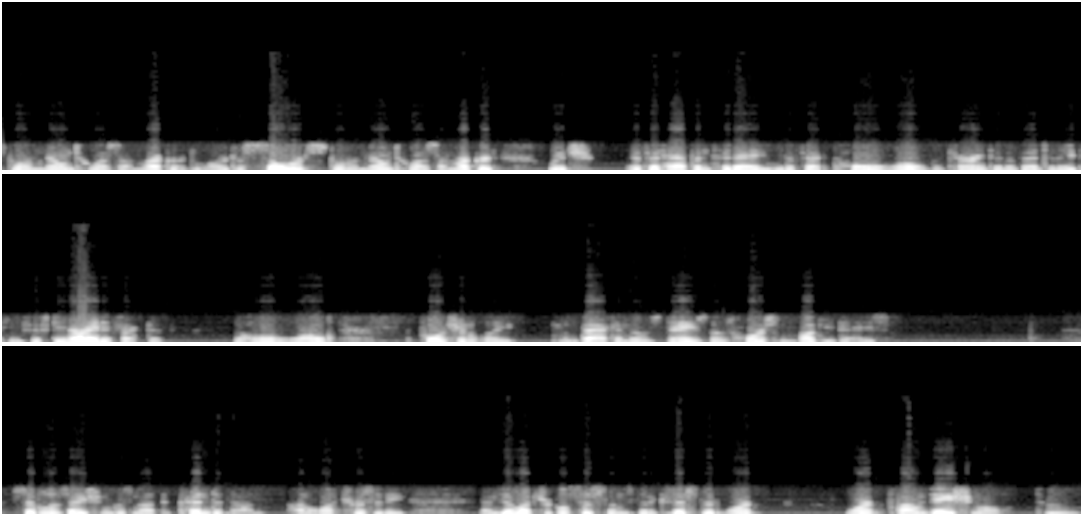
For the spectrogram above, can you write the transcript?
storm known to us on record, the largest solar storm known to us on record, which, if it happened today, would affect the whole world. The Carrington event in 1859 affected the whole world. Fortunately, back in those days, those horse and buggy days, civilization was not dependent on, on electricity, and the electrical systems that existed weren't weren't foundational to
